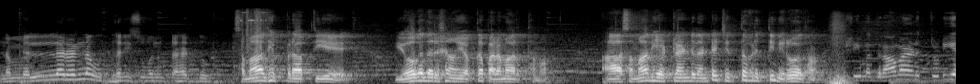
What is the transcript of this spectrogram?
ನಮ್ಮೆಲ್ಲರನ್ನ ಉದ್ಧರಿಸುವಂತಹದ್ದು సమాధి ప్రాప్తియే యోగ దర్శనం యొక్క పరమార్థము ఆ సమాధి ఎట్లాంటిదంటే చిత్తవృత్తి నిరోధం ஸ்ரீமத் ராமாயணத்துடைய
